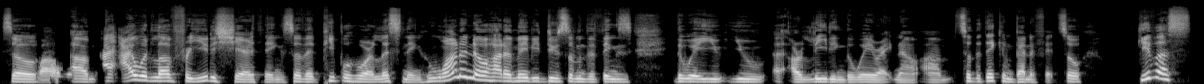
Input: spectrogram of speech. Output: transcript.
So wow. um, I, I, would love for you to share things so that people who are listening who want to know how to maybe do some of the things the way you you uh, are leading the way right now, um, so that they can benefit. So give us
